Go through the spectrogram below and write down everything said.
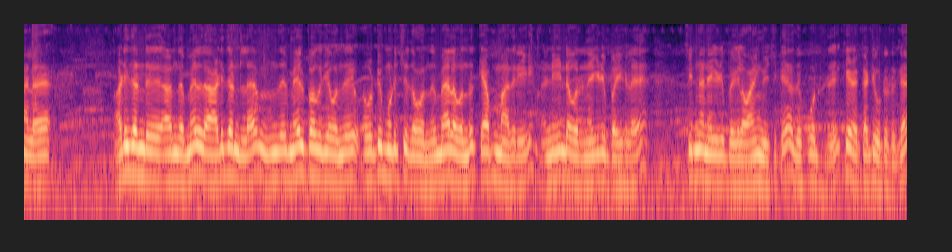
மேலே அடிதண்டு அந்த மேல் அடிதண்டில் இந்த மேல் பகுதியை வந்து ஒட்டி முடிச்சதும் வந்து மேலே வந்து கேப் மாதிரி நீண்ட ஒரு நெகிழி பைகளை சின்ன நெகிழி பைகளை வாங்கி வச்சுட்டு அதை போட்டுட்டு கீழே கட்டி விட்டுருங்க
